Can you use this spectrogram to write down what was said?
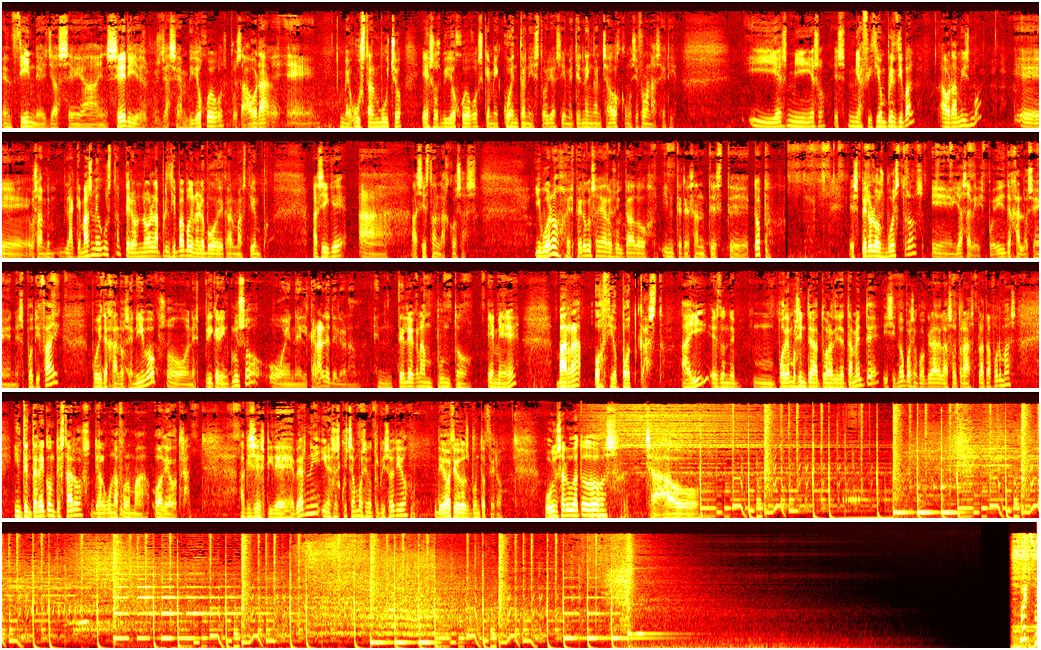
en cines, ya sea en series, pues ya sea en videojuegos, pues ahora eh, me gustan mucho esos videojuegos que me cuentan historias y me tienen enganchados como si fuera una serie. Y es mi, eso, es mi afición principal ahora mismo, eh, o sea, la que más me gusta, pero no la principal porque no le puedo dedicar más tiempo. Así que ah, así están las cosas. Y bueno, espero que os haya resultado interesante este top. Espero los vuestros y ya sabéis, podéis dejarlos en Spotify, podéis dejarlos en Evox o en Spreaker incluso o en el canal de Telegram, en telegram.me barra ociopodcast. Ahí es donde mm, podemos interactuar directamente y si no, pues en cualquiera de las otras plataformas intentaré contestaros de alguna forma o de otra. Aquí se despide Bernie y nos escuchamos en otro episodio de Ocio 2.0. Un saludo a todos. Chao.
